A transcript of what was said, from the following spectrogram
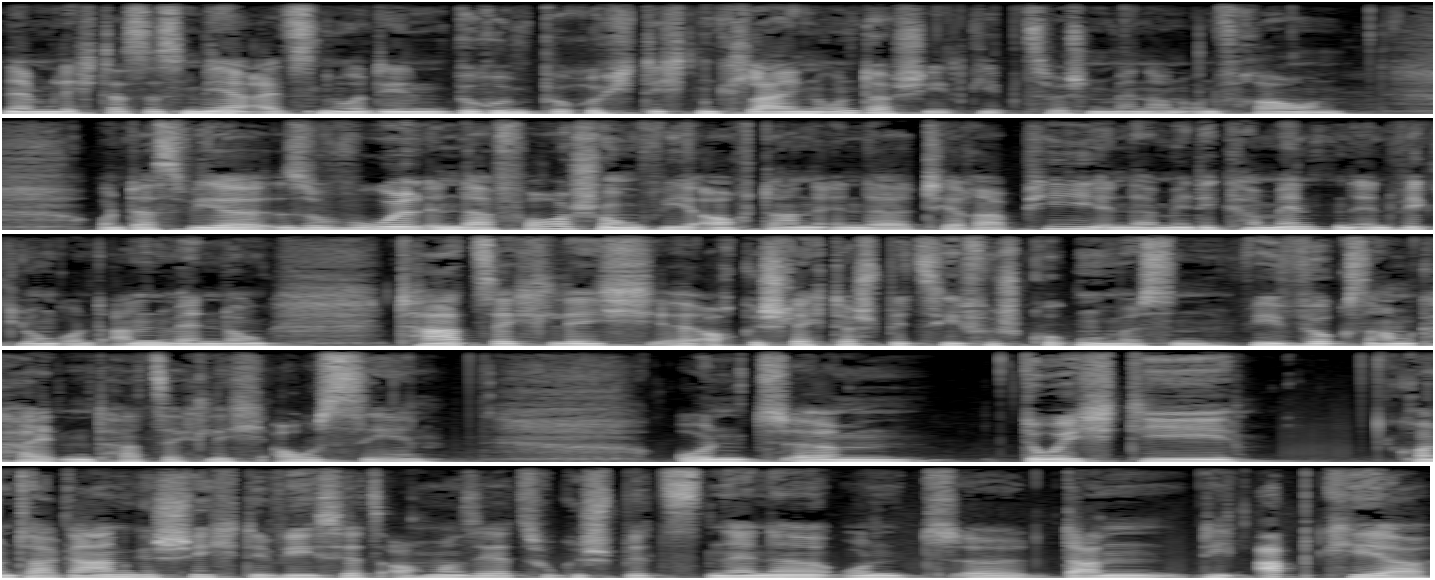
nämlich, dass es mehr als nur den berühmt-berüchtigten kleinen Unterschied gibt zwischen Männern und Frauen. Und dass wir sowohl in der Forschung wie auch dann in der Therapie, in der Medikamentenentwicklung und Anwendung tatsächlich äh, auch geschlechterspezifisch gucken müssen, wie Wirksamkeiten tatsächlich aussehen. Und ähm, durch die Kontergan-Geschichte, wie ich es jetzt auch mal sehr zugespitzt nenne, und äh, dann die Abkehr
